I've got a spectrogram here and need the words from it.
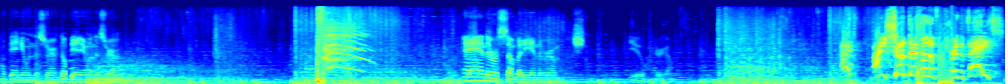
Don't be anyone in this room. Don't be anyone in this room. And there was somebody in the room. You. Here we go. I, I shot that motherfucker in the face!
